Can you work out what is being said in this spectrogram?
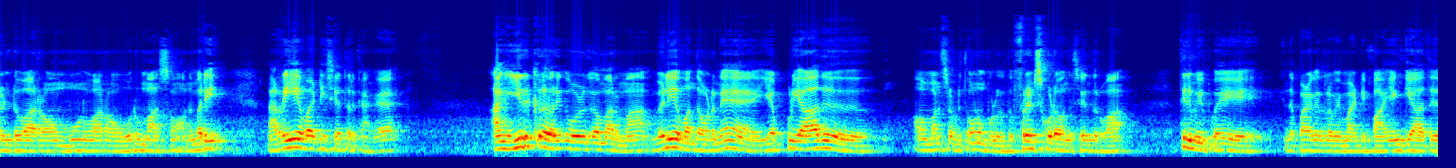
ரெண்டு வாரம் மூணு வாரம் ஒரு மாதம் அந்த மாதிரி நிறைய வாட்டி சேர்த்துருக்காங்க. அங்கே இருக்கிற வரைக்கும் ஒழுக்கமாக இருமான் வெளியே வந்த உடனே எப்படியாவது அவன் மனசில் அப்படி தோணும் பொழுது ஃப்ரெண்ட்ஸ் கூட வந்து சேர்ந்துருவான். திரும்பி போய் இந்த பழக்கத்தில் போய் மாட்டிப்பான். எங்கேயாவது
